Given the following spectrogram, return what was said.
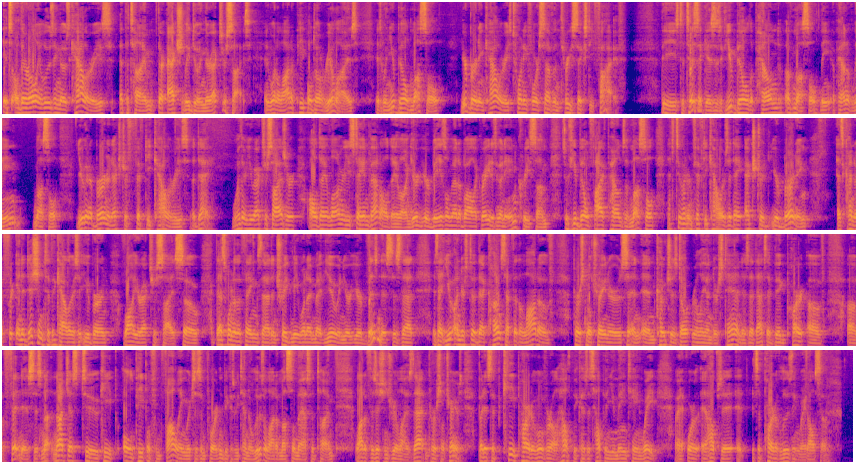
it's they're only losing those calories at the time they're actually doing their exercise. And what a lot of people don't realize is when you build muscle, you're burning calories 24 7, 365 the statistic is, is if you build a pound of muscle, a pound of lean muscle, you're going to burn an extra 50 calories a day. Whether you exercise or all day long or you stay in bed all day long, your, your basal metabolic rate is going to increase some. So if you build five pounds of muscle, that's 250 calories a day extra you're burning as kind of free, in addition to the calories that you burn while you're exercise. So that's one of the things that intrigued me when I met you and your your business is that is that you understood that concept that a lot of personal trainers and, and coaches don't really understand is that that's a big part of of fitness is not, not just to keep old people from falling, which is important because we tend to lose a lot of muscle mass with time. A lot of physicians realize that and personal trainers, but it's a key part of overall health because it's helping you maintain weight uh, or it helps it, it, it's a part of losing weight also.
